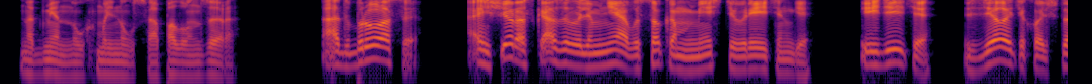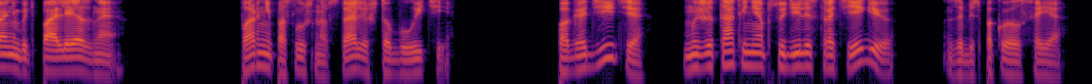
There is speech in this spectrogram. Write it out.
— надменно ухмыльнулся Аполлон Зера. «Отбросы! А еще рассказывали мне о высоком месте в рейтинге. Идите, сделайте хоть что-нибудь полезное, Парни послушно встали, чтобы уйти. «Погодите, мы же так и не обсудили стратегию?» — забеспокоился я.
